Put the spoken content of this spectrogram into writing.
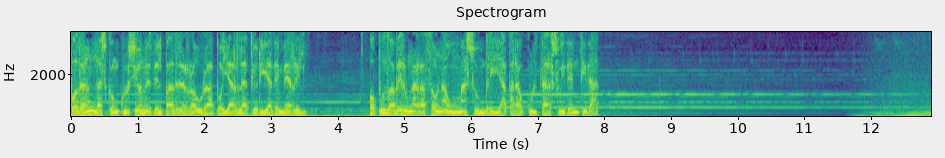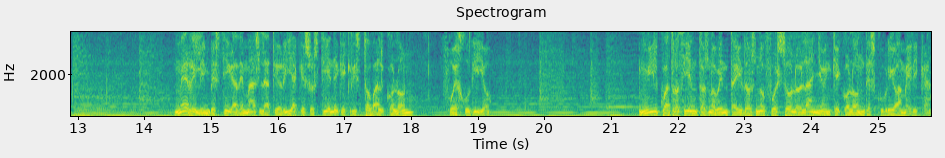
¿Podrán las conclusiones del padre Roura apoyar la teoría de Merrill? ¿O pudo haber una razón aún más sombría para ocultar su identidad? Merrill investiga además la teoría que sostiene que Cristóbal Colón fue judío. 1492 no fue solo el año en que Colón descubrió América.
